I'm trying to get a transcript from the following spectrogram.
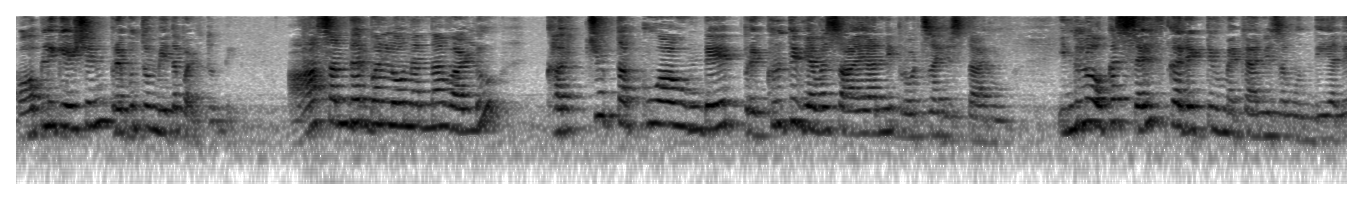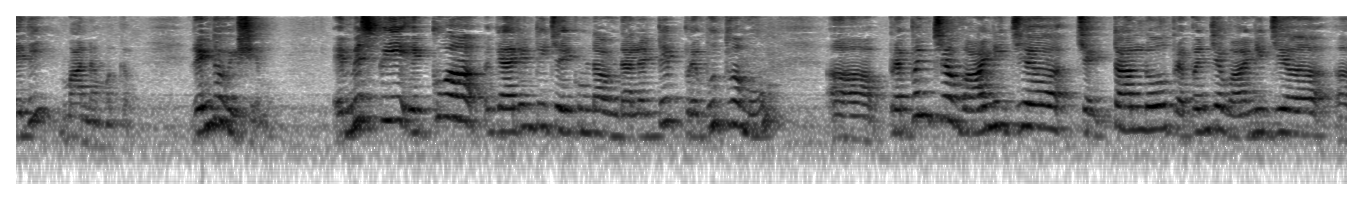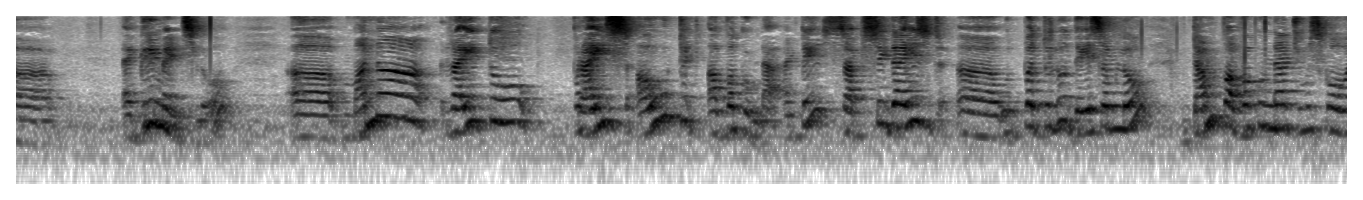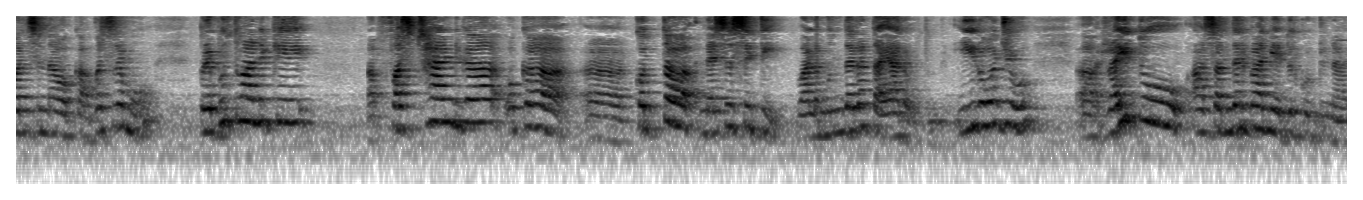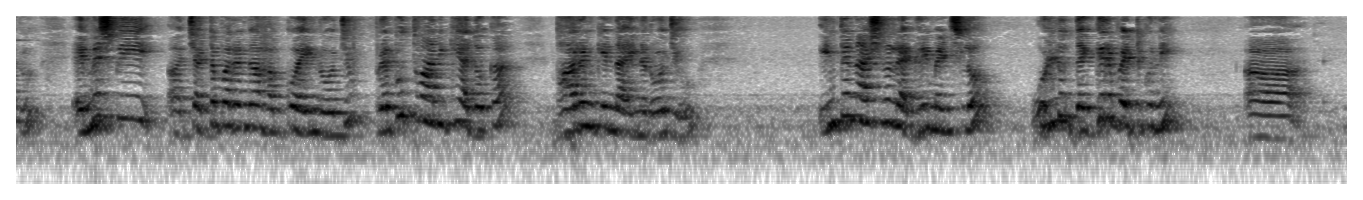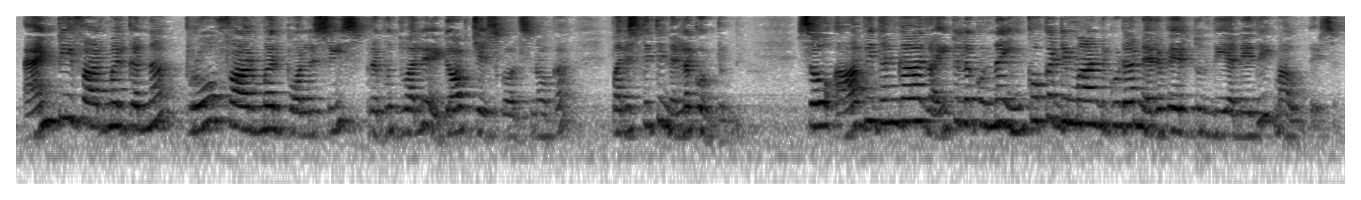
ఆబ్లిగేషన్ ప్రభుత్వం మీద పడుతుంది. ఆ సందర్భంలోనన్నా వాళ్ళు ఖర్చు తక్కువ ఉండే ప్రకృతి వ్యవసాయాన్ని ప్రోత్సహిస్తారు. ఇందులో ఒక సెల్ఫ్ కరెక్టివ్ మెకానిజం ఉంది అనేది మా నమ్మకం. రెండో విషయం ఎంఎస్పి ఎక్కువ గ్యారంటీ చేయకుండా ఉండాలంటే ప్రభుత్వము ప్రపంచ వాణిజ్య చట్టాల్లో ప్రపంచ వాణిజ్య అగ్రిమెంట్స్లో మన రైతు ప్రైస్ అవుట్ అవ్వకుండా అంటే సబ్సిడైజ్డ్ ఉత్పత్తులు దేశంలో డంప్ అవ్వకుండా చూసుకోవాల్సిన ఒక అవసరము ప్రభుత్వానికి ఫస్ట్ హ్యాండ్గా ఒక కొత్త నెసెసిటీ వాళ్ళ ముందర తయారవుతుంది. ఈ రోజు రైతు ఆ సందర్భాన్ని ఎదుర్కొంటున్నారు. ఎంఎస్పి చట్టపరంగా హక్కు అయిన రోజు ప్రభుత్వానికి అదొక భారం కింద అయిన రోజు. ఇంటర్నేషనల్ అగ్రిమెంట్స్లో ఒళ్ళు దగ్గర పెట్టుకుని యాంటీ ఫార్మర్ కన్నా ప్రో ఫార్మర్ పాలసీస్ ప్రభుత్వాలు అడాప్ట్ చేసుకోవాల్సిన ఒక పరిస్థితి నెలకొంటుంది. సో ఆ విధంగా రైతులకున్న ఇంకొక డిమాండ్ కూడా నెరవేరుతుంది అనేది మా ఉద్దేశం.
